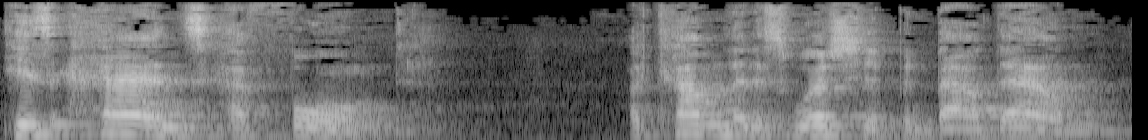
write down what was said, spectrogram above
his hands have formed. Come, let us worship and bow down.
